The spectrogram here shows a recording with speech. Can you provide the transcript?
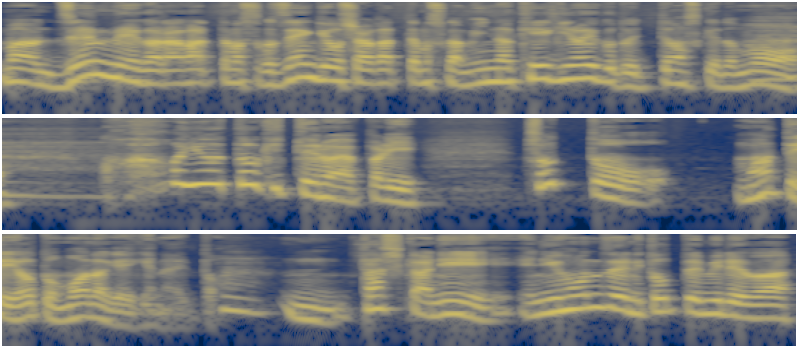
まあ、全銘柄上がってますが、全業種上がってますが、みんな景気のいいこと言ってますけども、こういう時っていうのはやっぱり、ちょっと、待てよと思わなきゃいけないと。うん、うん、確かに、日本勢にとってみれば、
